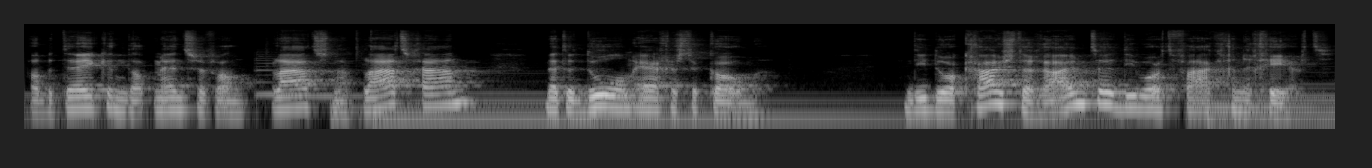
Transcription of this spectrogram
Wat betekent dat mensen van plaats naar plaats gaan met het doel om ergens te komen. Die doorkruiste ruimte die wordt vaak genegeerd.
